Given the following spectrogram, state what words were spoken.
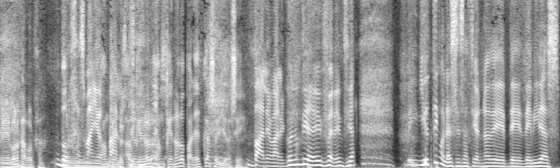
Eh, Borja, Borja. Borja es mayor, aunque, vale. aunque no, aunque no lo parezca, soy yo, sí. Vale, vale, con un día de diferencia. Yo tengo la sensación ¿no? de, de- de vidas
